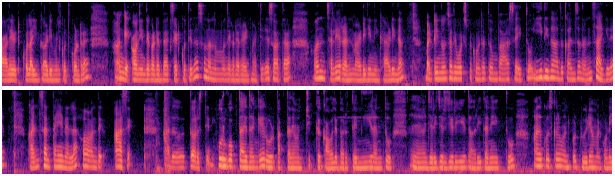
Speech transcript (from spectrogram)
ಕಾಲೇ ಇಟ್ಕೊಲ್ಲ ಈ ಗಾಡಿ ಮೇಲೆ ಕೂತ್ಕೊಂಡ್ರೆ. ಹಾಗೆ ಅವನ ಹಿಂದೆಗಡೆ ಬ್ಯಾಕ್ ಸೈಡ್ ಕೂತಿದ್ದ ಸೊ ನಾನು ಮುಂದೆಗಡೆ ರೈಡ್ ಮಾಡ್ತಿದ್ದೆ. ಸೊ ಆ ಥರ ಒಂದು ಸಲ ರನ್ ಮಾಡಿದ್ದೀನಿ ಗಾಡಿನ. ಬಟ್ ಇನ್ನೊಂದು ಸಲ ಓಡಿಸ್ಬೇಕು ಅಂತ ತುಂಬ ಆಸೆ ಇತ್ತು. ಈ ದಿನ ಅದು ಕನಸು ನನಸಾಗಿದೆ. ಕನಸು ಅಂತ ಏನಲ್ಲ, ಒಂದು ಆಸೆ. ಅದು ತೋರಿಸ್ತೀನಿ. ಊರಿಗೆ ಹೋಗ್ತಾ ಇದ್ದಂಗೆ ರೋಡ್ ಪಕ್ಕನೇ ಒಂದು ಚಿಕ್ಕ ಕಾವಲೆ ಬರುತ್ತೆ. ನೀರಂತೂ ಜರಿ ಜರಿ ಜರಿ ಅಂತ ಹರಿತಾನೆ ಇತ್ತು. ಅದಕ್ಕೋಸ್ಕರ ಒಂದು ಪುಟ್ಟು ವೀಡಿಯೋ ಮಾಡಿಕೊಂಡೆ.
